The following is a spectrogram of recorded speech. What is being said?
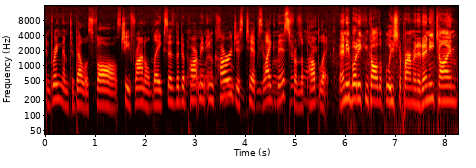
and bring them to Bellows Falls. Chief Ronald Lake says the department oh, encourages tips like this from from the public. Anybody can call the police department at any time.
